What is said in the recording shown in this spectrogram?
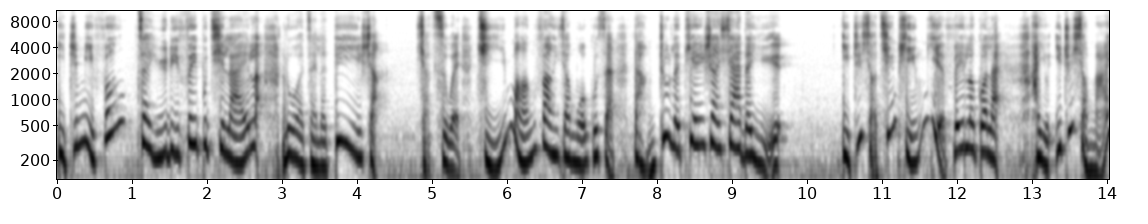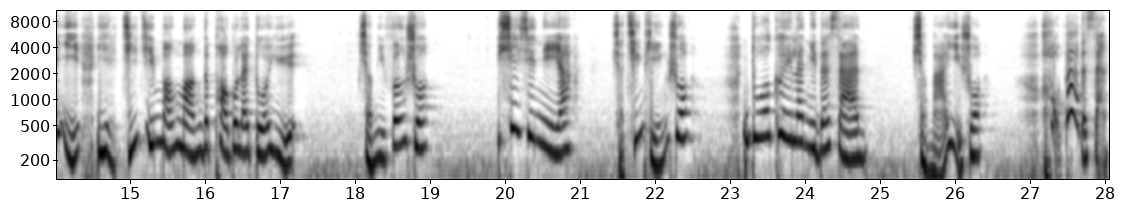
一只蜜蜂在雨里飞不起来了，落在了地上。小刺猬急忙放下蘑菇伞，挡住了天上下的雨。一只小蜻蜓也飞了过来，还有一只小蚂蚁也急急忙忙地跑过来躲雨。小蜜蜂说：“谢谢你呀。”小蜻蜓说：“多亏了你的伞。”小蚂蚁说：“好大的伞，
